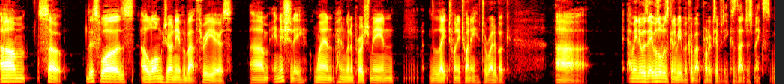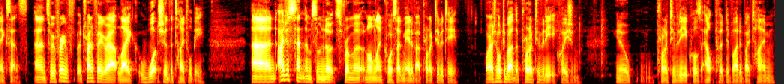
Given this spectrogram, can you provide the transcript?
Um, so this was a long journey of about three years. Um, initially, when Penguin approached me in late 2020 to write a book, uh, I mean, it was it was always going to be a book about productivity because that just makes makes sense. And so we were trying to figure out like what should the title be. And I just sent them some notes from a, an online course I'd made about productivity, where I talked about the productivity equation. You know, productivity equals output divided by time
